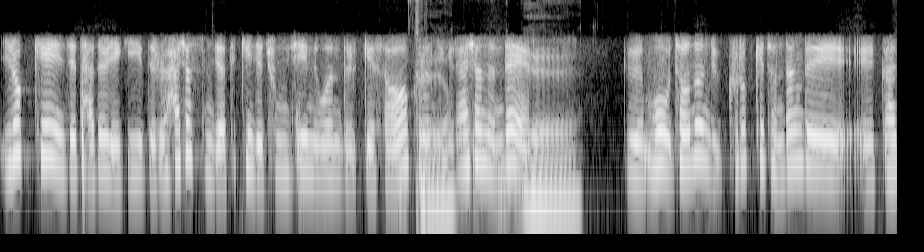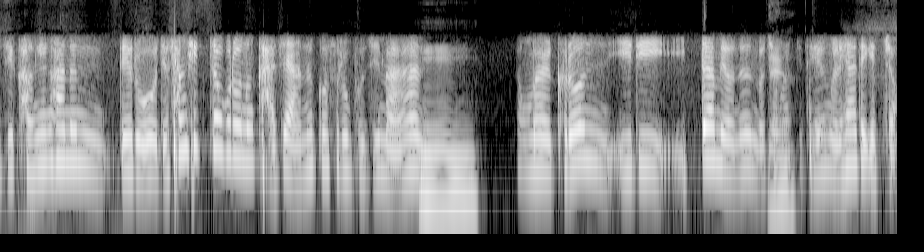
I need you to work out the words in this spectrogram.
이렇게 이제 다들 얘기들을 하셨습니다. 특히 이제 중진 의원들께서 그런 그래요? 얘기를 하셨는데 예. 그뭐 저는 그렇게 전당대회까지 강행하는 대로 이제 상식적으로는 가지 않을 것으로 보지만 음. 정말 그런 일이 있다면은 뭐 네. 정확히 대응을 해야 되겠죠.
